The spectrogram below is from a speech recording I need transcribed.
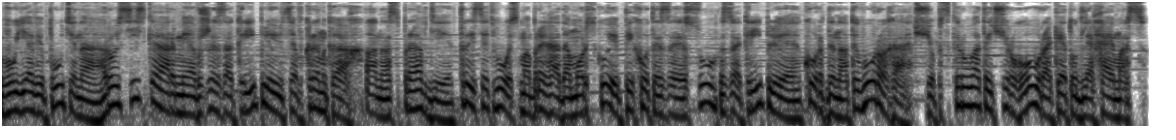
В уяві Путіна російська армія вже закріплюється в кринках. А насправді 38-ма бригада морської піхоти ЗСУ закріплює координати ворога, щоб скерувати чергову ракету для Хаймарс.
